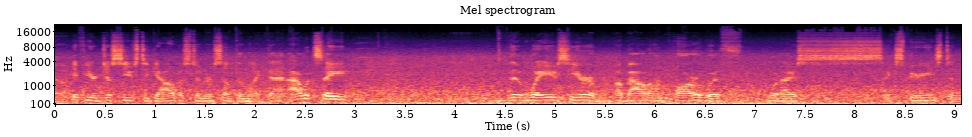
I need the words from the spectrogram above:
Yeah. if you're just used to Galveston or something like that. I would say the waves here are about on par with what I s- experienced in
